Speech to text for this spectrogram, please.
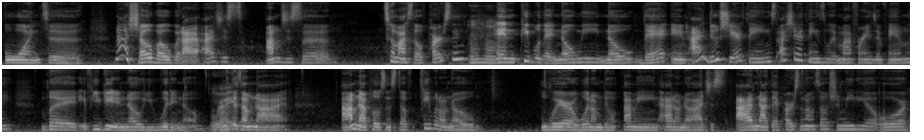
one to not showboat but i i just I'm just a to myself person mm-hmm. and people that know me know that and I do share things. I share things with my friends and family, but if you didn't know, you wouldn't know. Right. Because I'm not I'm not posting stuff. People don't know where or what I'm doing. I mean, I don't know. I just I'm not that person on social media or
